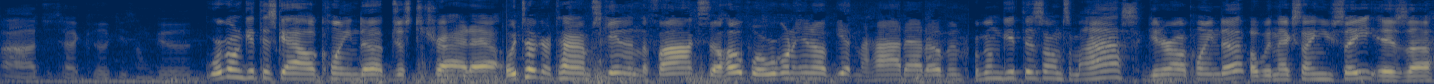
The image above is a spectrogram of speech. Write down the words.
Uh, I just had cookies. I'm good. We're going to get this guy all cleaned up just to try it out. We took our time skinning the fox, so hopefully we're going to end up getting the hide out of him. We're going to get this on some ice, get her all cleaned up. Hopefully the next thing you see is uh,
